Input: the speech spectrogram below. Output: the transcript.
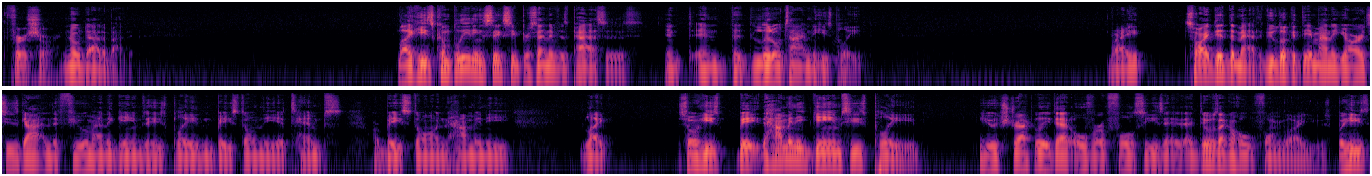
For sure. No doubt about it. Like he's completing 60% of his passes in in the little time that he's played. Right? So I did the math. If you look at the amount of yards he's got and the few amount of games that he's played and based on the attempts or based on how many like so he's how many games he's played You extrapolate that over a full season. It, it, there was like a whole formula I used. But he's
